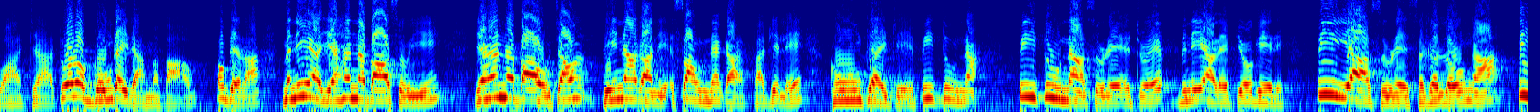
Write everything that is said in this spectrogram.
ဝါဒသူကတော့ဂုံးတိုက်တာမပါအောင်ဟုတ်တယ်လားမနေ့ကယဟန်နှစ်ပါးဆိုရင်ယဟန်နှစ်ပါးကိုကျောင်းဘေးနာကနေအဆောင်နက်ကဘာဖြစ်လဲဂုံးတိုက်တယ်ပိတုနပိတုနဆိုတဲ့အတွက်မနေ့ကလည်းပြောခဲ့တယ်ပိယဆိုတဲ့စကားလုံးကပိ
